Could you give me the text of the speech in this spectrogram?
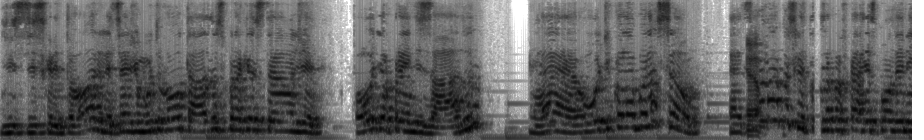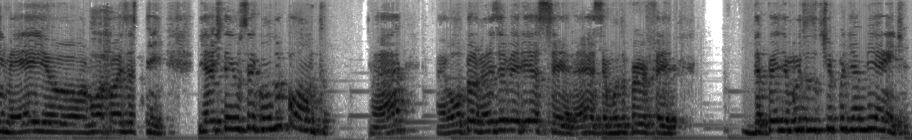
de, de escritório eles sejam muito voltados para a questão de ou de aprendizado, né, ou de colaboração. É, você é. não vai para o escritório para ficar respondendo e-mail, alguma coisa assim. E a gente tem um segundo ponto, né? É, ou pelo menos deveria ser, né? Ser mundo perfeito. Depende muito do tipo de ambiente.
